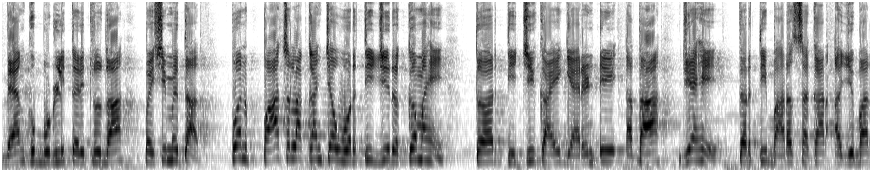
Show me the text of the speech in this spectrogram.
बँक बुडली तरी सुद्धा पैसे मिळतात. पण पाच लाखांच्या वरती जी रक्कम आहे तर तिची काही गॅरंटी आता जी आहे तर ती भारत सरकार अजिबात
